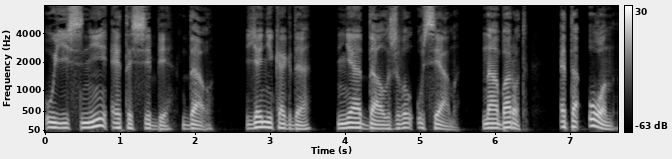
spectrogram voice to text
«Уясни это себе, Дао. Я никогда не одалживал у Сиама. Наоборот, это он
